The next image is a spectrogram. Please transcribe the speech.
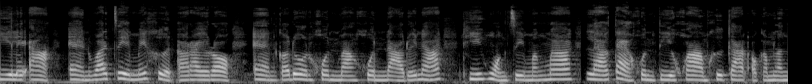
ดีเลยอะ แอนว่าเจมไม่เขินอะไรหรอก แอนก็โดนคนบางคนด่าด้วยนะ ที่ห่วงเจมมากๆ แล้วแต่คนตีความคือการออกกำลัง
